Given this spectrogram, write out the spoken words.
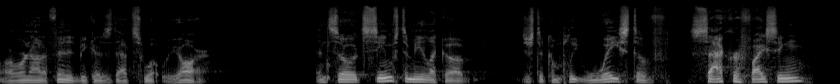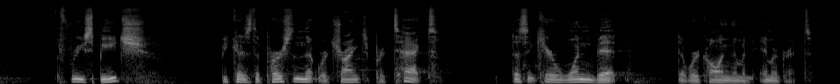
or we're not offended because that's what we are. And so it seems to me like a just a complete waste of sacrificing free speech because the person that we're trying to protect doesn't care one bit that we're calling them an immigrant.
